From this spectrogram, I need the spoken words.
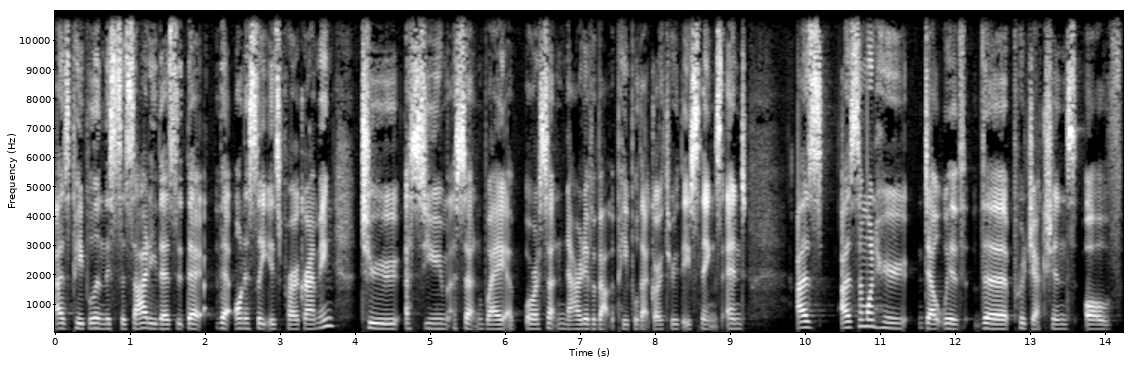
as people in this society, there's there there honestly is programming to assume a certain way or a certain narrative about the people that go through these things and as as someone who dealt with the projections of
